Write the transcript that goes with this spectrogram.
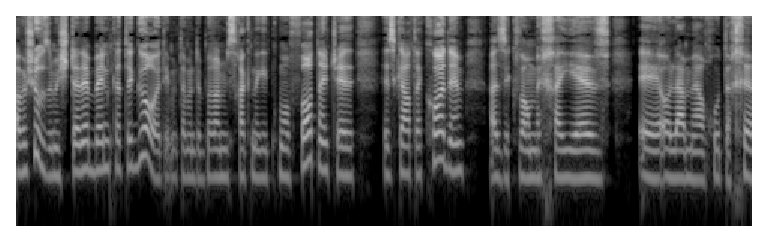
אבל שוב זה משתנה בין קטגוריות אם אתה מדבר על משחק נגיד כמו פורטנייט שהזכרת קודם אז זה כבר מחייב אה, עולם היערכות אחר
